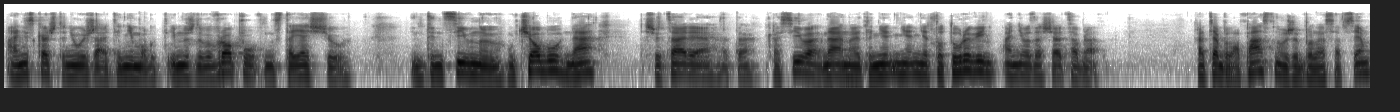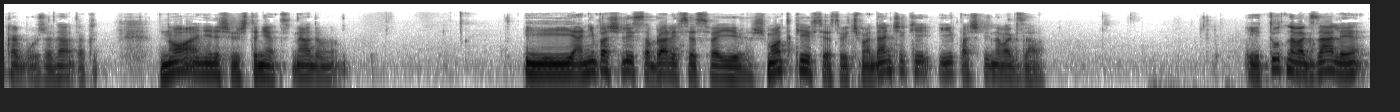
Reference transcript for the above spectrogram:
они скажут, что не уезжают, они могут. Им нужно в Европу, в настоящую интенсивную учебу, да. Швейцария, это красиво, да, но это не, не, не тот уровень, они возвращаются обратно. Хотя было опасно, уже было совсем как бы уже, да, так. Но они решили, что нет, надо. И они пошли, собрали все свои шмотки, все свои чемоданчики и пошли на вокзал. И тут на вокзале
